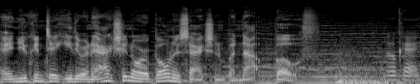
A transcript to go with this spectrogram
and you can take either an action or a bonus action, but not both. Okay.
